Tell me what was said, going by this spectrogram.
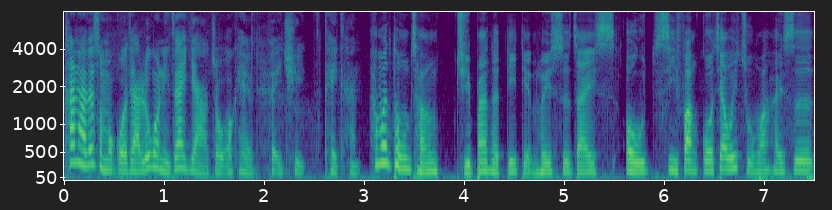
看他在什么国家。如果你在亚洲，OK，飞去可以看，他们通常举办的地点会是在欧西方国家为主吗？还是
